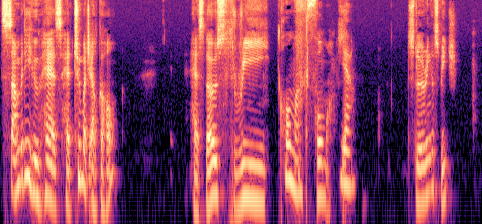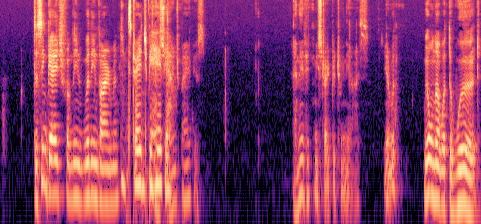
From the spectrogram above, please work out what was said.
Somebody who has had too much alcohol has those three Hallmarks. hallmarks. Yeah. Slurring of speech, disengaged from the with the environment, Strange and behavior. strange behaviors. And that hit me straight between the eyes. You know, we all know what the word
